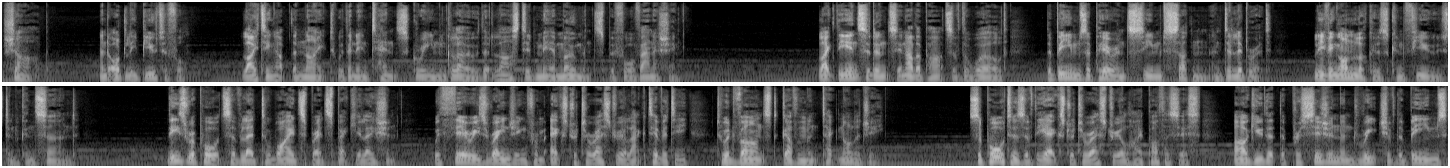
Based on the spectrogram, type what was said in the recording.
sharp, and oddly beautiful lighting up the night with an intense green glow that lasted mere moments before vanishing. Like the incidents in other parts of the world, the beam's appearance seemed sudden and deliberate, leaving onlookers confused and concerned. These reports have led to widespread speculation, with theories ranging from extraterrestrial activity to advanced government technology. Supporters of the extraterrestrial hypothesis argue that the precision and reach of the beams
